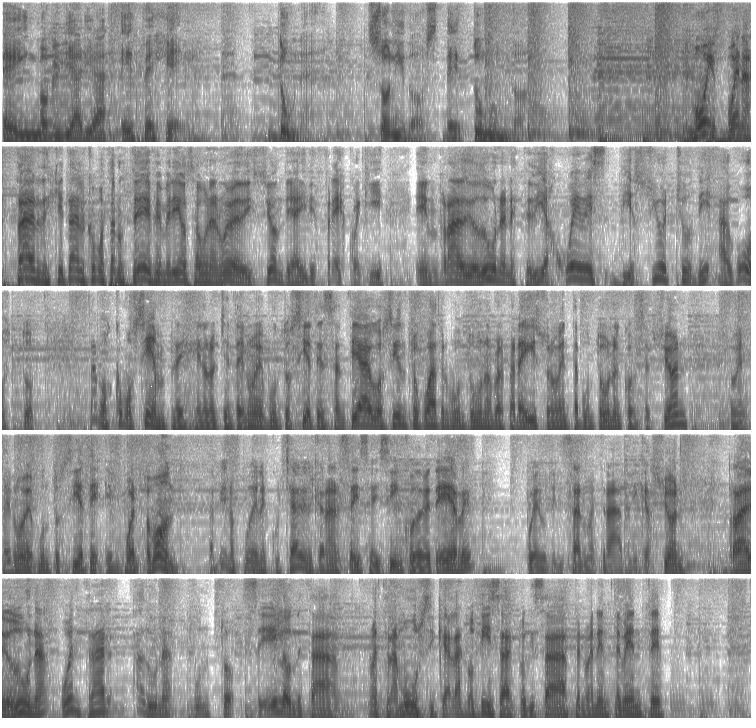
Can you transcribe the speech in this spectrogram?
e Inmobiliaria FG. Duna. Sonidos de tu mundo. Muy buenas tardes, ¿qué tal? ¿Cómo están ustedes? Bienvenidos a una nueva edición de Aire Fresco aquí en Radio Duna en este día jueves 18 de agosto. Estamos como siempre en el 89.7 en Santiago, 104.1 en Valparaíso, 90.1 en Concepción, 99.7 en Puerto Montt. También nos pueden escuchar en el canal 665 de BTR. Pueden utilizar nuestra aplicación Radio Duna o entrar a duna.cl donde está nuestra música, las noticias actualizadas permanentemente.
